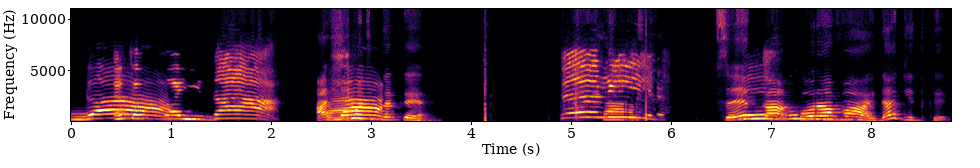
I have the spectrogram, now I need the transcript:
Это Украина. Да. А що це таке? Три. Це ка- коровай, да, дітки?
